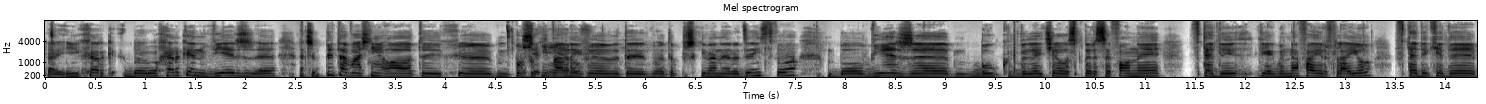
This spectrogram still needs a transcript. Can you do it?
Tak, i Hark, bo Harken wie, że, znaczy pyta właśnie o tych e, poszukiwanych, e, te, o to poszukiwane rodzeństwo, bo wie, że Bóg wyleciał z Persefony wtedy, jakby na Firefly'u, wtedy, kiedy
